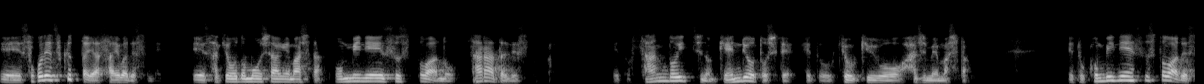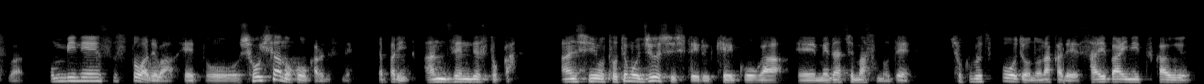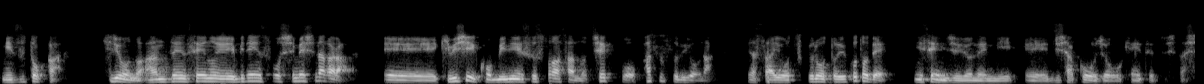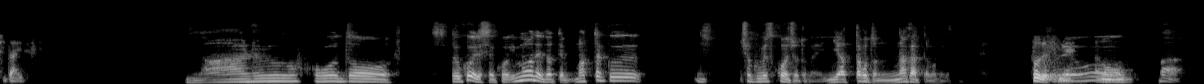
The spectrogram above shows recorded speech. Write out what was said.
え、そこで作った野菜はですね、え、先ほど申し上げましたコンビニエンスストアのサラダですとかえっと、サンドイッチの原料として、えっと、供給を始めました。えっと、コンビニエンスストアですが、コンビニエンスストアでは、えっと、消費者の方からですね、やっぱり安全ですとか、安心をとても重視している傾向が、えー、目立ちますので、植物工場の中で栽培に使う水とか、肥料の安全性のエビデンスを示しながら、えー、厳しいコンビニエンスストアさんのチェックをパスするような野菜を作ろうということで、2014年に、えー、自社工場を建設した次第です。なるほど。すごいですね。こう今までだって全く植物工場とかやったことなかったわけです。そうですね。あのまあ、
